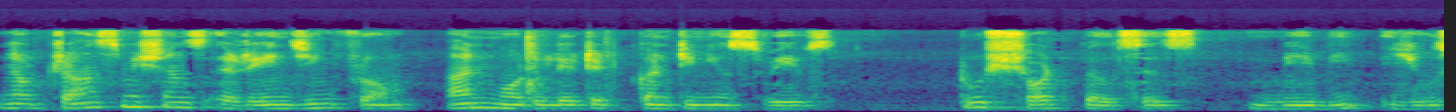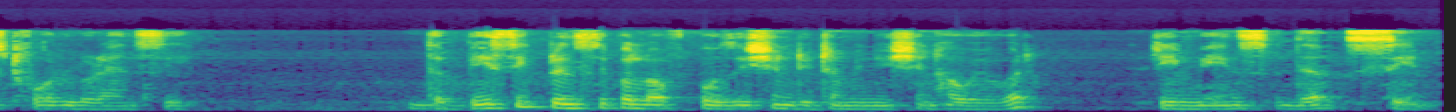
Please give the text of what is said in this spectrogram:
Now transmissions ranging from unmodulated continuous waves to short pulses may be used for LORAN C. The basic principle of position determination however remains the same.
